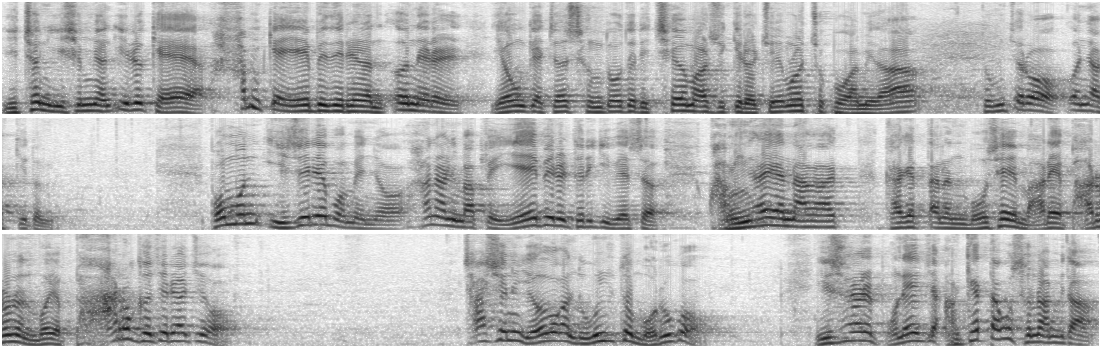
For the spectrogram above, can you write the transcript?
2020년 이렇게 함께 예배드리는 은혜를 예언계 전 성도들이 체험할 수 있기를 주님으로 축복합니다. 두 번째로 언약 기도입니다. 본문 2절에 보면요. 하나님 앞에 예배를 드리기 위해서 광야에 나가겠다는 모세의 말에 바로는 뭐예요? 바로 거절하죠. 자신은 여호와가 누군지도 모르고 이스라엘을 보내지 않겠다고 선언합니다.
